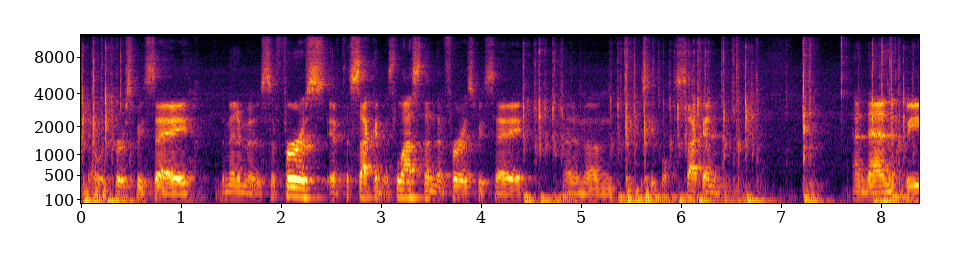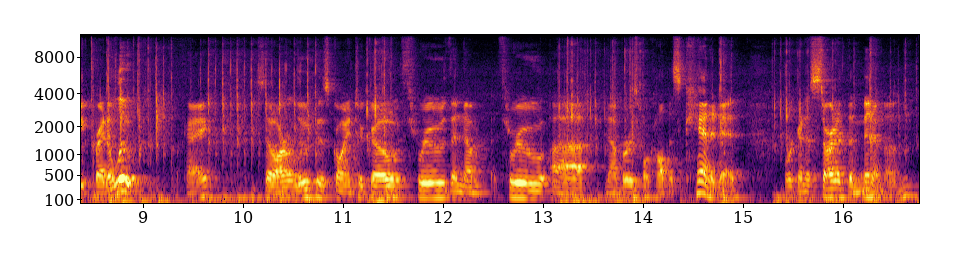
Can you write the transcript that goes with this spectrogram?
you know, first we say the minimum is the first. If the second is less than the first, we say minimum is equal to second. And then we write a loop, okay? So our loop is going to go through the num through uh, numbers. We'll call this candidate. We're going to start at the minimum.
